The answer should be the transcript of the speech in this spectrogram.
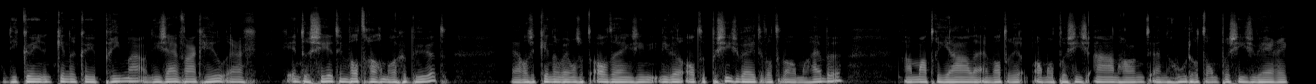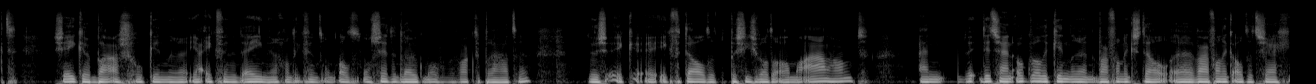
Die kun je, de kinderen kun je prima, die zijn vaak heel erg geïnteresseerd in wat er allemaal gebeurt. Ja, als ik kinderen bij ons op de afdeling zien, die willen altijd precies weten wat we allemaal hebben aan materialen en wat er allemaal precies aanhangt en hoe dat dan precies werkt. Zeker basisschoolkinderen. Ja, ik vind het enig, want ik vind het altijd ontzettend leuk om over mijn vak te praten. Dus ik, eh, ik vertel altijd precies wat er allemaal aanhangt. En dit zijn ook wel de kinderen waarvan ik stel, uh, waarvan ik altijd zeg,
